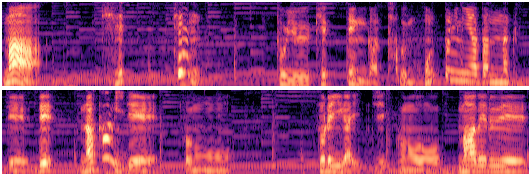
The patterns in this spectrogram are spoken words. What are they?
まあ欠点という欠点が多分本当に見当たんなくてで中身でそのそれ以外じこのマーベル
